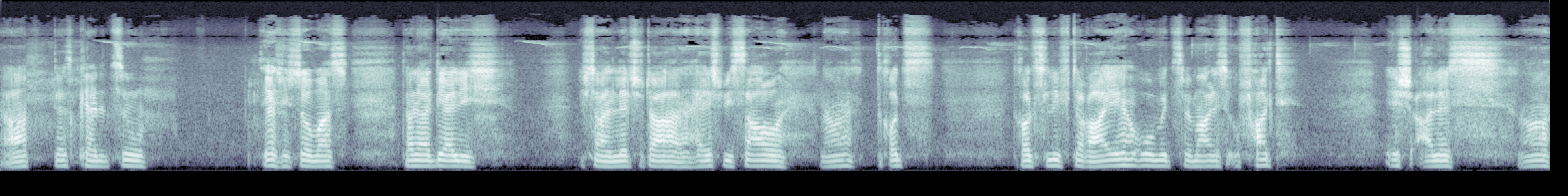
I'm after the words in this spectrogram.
Ja, das gehört dazu. Das ist sowas. Dann natürlich, ich sage letzte Tage, heiß wie Sau. Ne? Trotz, trotz Lifterei, oben wenn man alles auf hat, ist alles ne?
